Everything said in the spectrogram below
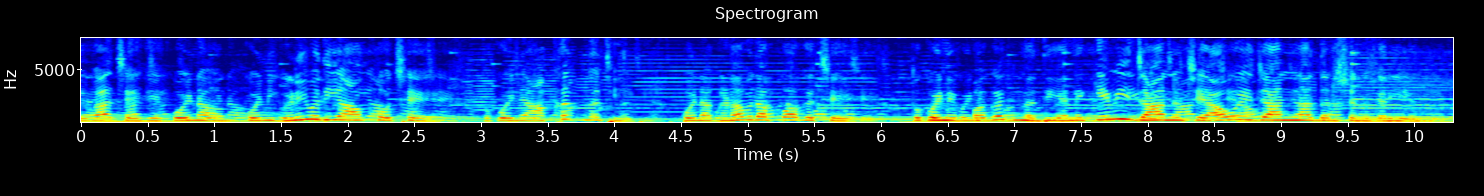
એવા છે કે કોઈના, કોઈની ઘણી બધી આંખો છે તો કોઈને આંખ જ નથી, કોઈના ઘણા બધા પગ છે તો કોઈને પગ જ નથી. અને કેવી જાન છે? આવો એ જાનના દર્શન કરીએ.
